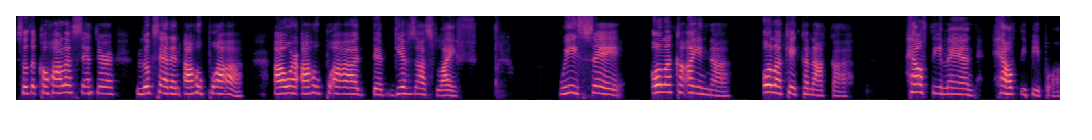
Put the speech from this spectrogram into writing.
So the Kohala Center looks at an ahupua'a, our ahupua'a that gives us life. We say, ola ka'aina, ola ke kanaka, healthy land, healthy people.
